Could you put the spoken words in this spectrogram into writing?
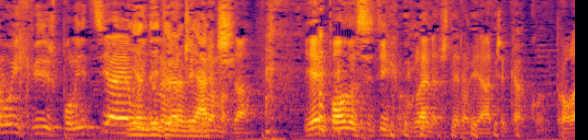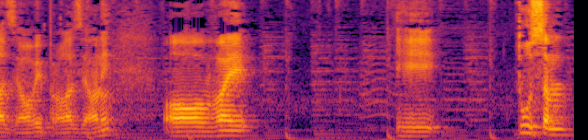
evo ih vidiš policija, evo I onda idu navijači da. Je, pa onda se ti gledaš te navijače kako prolaze ovi, prolaze oni. Ovaj, I tu sam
